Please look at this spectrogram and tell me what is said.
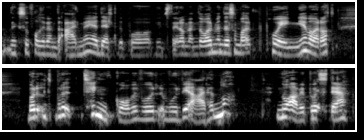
det er ikke så farlig hvem det er med, jeg delte det på Instagram hvem det var, men det som var poenget, var at bare, bare tenk over hvor, hvor vi er hen nå. Nå er vi på et sted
